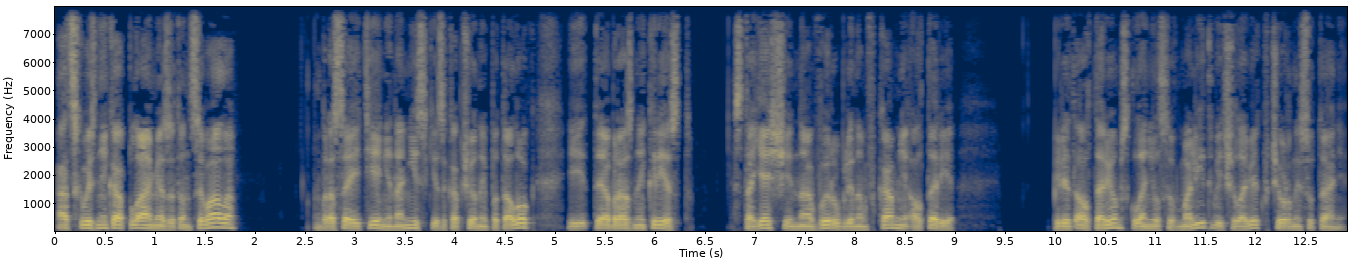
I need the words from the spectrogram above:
От сквозняка пламя затанцевало, бросая тени на низкий закопченный потолок и Т-образный крест, стоящий на вырубленном в камне алтаре. Перед алтарем склонился в молитве человек в черной сутане.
